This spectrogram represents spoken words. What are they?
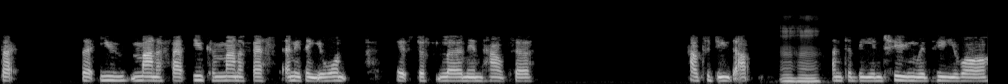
that, that you manifest, you can manifest anything you want. It's just learning how to, how to do that Mm-hmm. and to be in tune with who you are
